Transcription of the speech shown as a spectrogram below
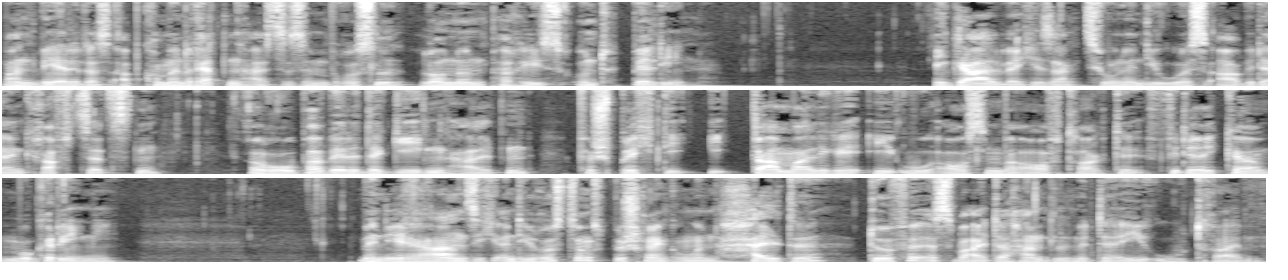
Man werde das Abkommen retten, heißt es in Brüssel, London, Paris und Berlin. Egal, welche Sanktionen die USA wieder in Kraft setzten, Europa werde dagegenhalten, verspricht die damalige EU-Außenbeauftragte Federica Mogherini. Wenn Iran sich an die Rüstungsbeschränkungen halte, dürfe es weiter Handel mit der EU treiben.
